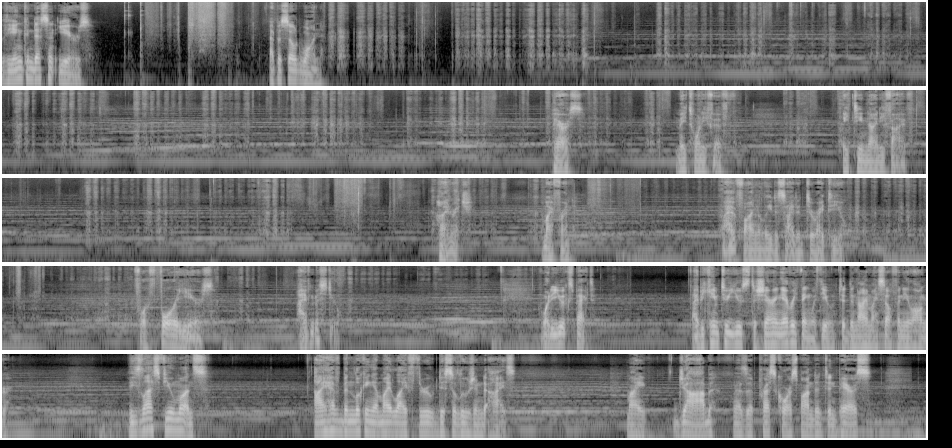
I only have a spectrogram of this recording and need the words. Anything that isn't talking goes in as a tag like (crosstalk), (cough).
The Incandescent Years. Episode 1. Paris, May 25th, 1895. Heinrich, my friend, I have finally decided to write to you. For four years, I have missed you. What do you expect? I became too used to sharing everything with you to deny myself any longer. These last few months, I have been looking at my life through disillusioned eyes. My job as a press correspondent in Paris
